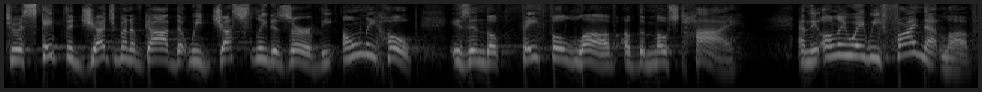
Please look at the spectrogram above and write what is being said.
to escape the judgment of God that we justly deserve. The only hope is in the faithful love of the Most High. And the only way we find that love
